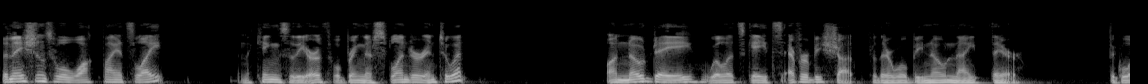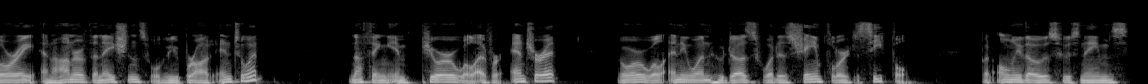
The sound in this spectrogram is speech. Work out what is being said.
The nations will walk by its light, and the kings of the earth will bring their splendor into it. On no day will its gates ever be shut, for there will be no night there. The glory and honor of the nations will be brought into it. Nothing impure will ever enter it, nor will anyone who does what is shameful or deceitful but only those whose names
